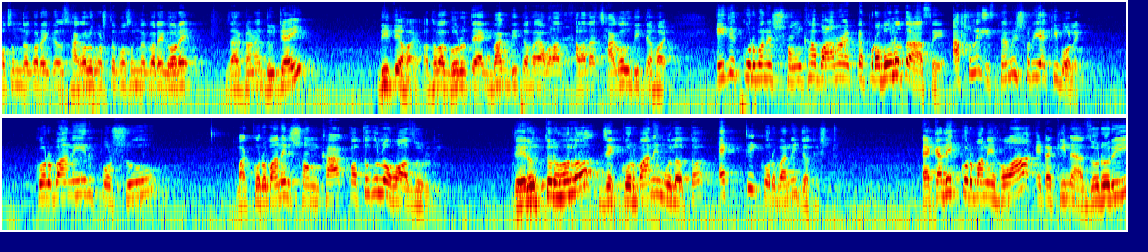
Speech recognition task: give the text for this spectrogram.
পছন্দ করে, কেউ ছাগল গোস্ত পছন্দ করে ঘরে, যার কারণে দুইটাই দিতে হয়, অথবা গরুতে এক ভাগ দিতে হয়, আবার আলাদা ছাগল দিতে হয়। এই যে কোরবানির সংখ্যা বাড়ানোর একটা প্রবণতা আছে, আসলে ইসলামী শরিয়া কি বলে? কোরবানির পশু বা কোরবানির সংখ্যা কতগুলো হওয়া জরুরি? এর উত্তর হলো যে কোরবানি মূলত একটি কোরবানি যথেষ্ট। একাধিক কোরবানি হওয়া এটা কি না? জরুরি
